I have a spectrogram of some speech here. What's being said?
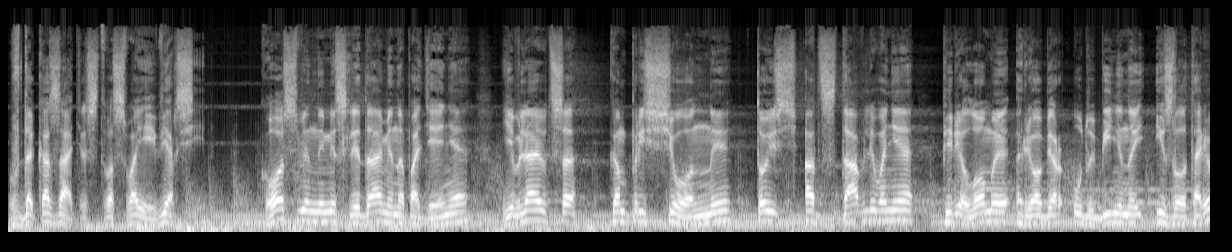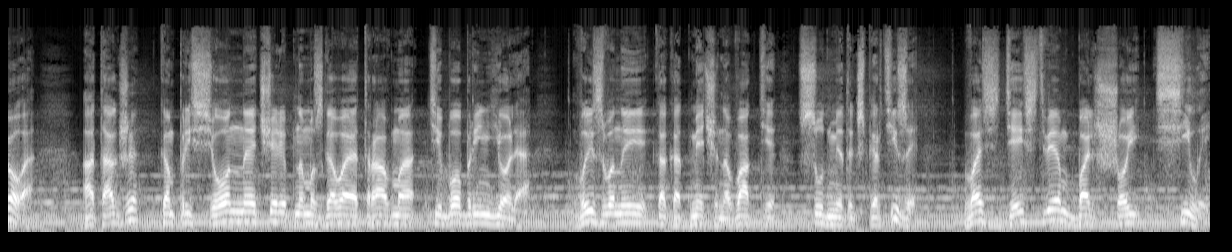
в доказательство своей версии. Косвенными следами нападения являются компрессионные, то есть от сдавливания переломы ребер у Дубининой и Золотарева, а также компрессионная черепно-мозговая травма Тибо Бриньоля, вызванные, как отмечено в акте судмедэкспертизы, воздействием большой силы.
